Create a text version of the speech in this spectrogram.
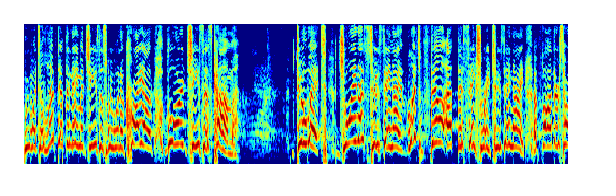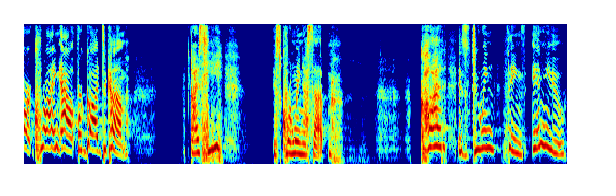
We want to lift up the name of Jesus. We want to cry out, Lord Jesus, come. Do it. Join us Tuesday night. Let's fill up this sanctuary Tuesday night. A father's heart crying out for God to come. Guys, He is growing us up. God is doing things in you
